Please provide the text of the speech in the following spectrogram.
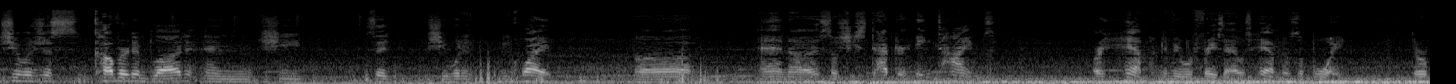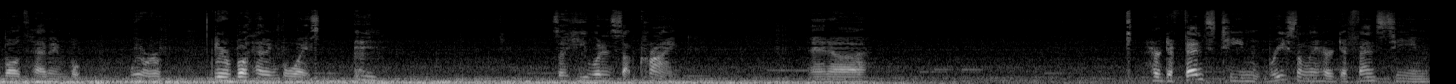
she was just covered in blood, and she said she wouldn't be quiet. Uh, and uh, so she stabbed her eight times or him. Let me rephrase that. It was him. It was a boy. They were both having. Bo- we were we were both having boys. so he wouldn't stop crying, and uh, her defense team recently. Her defense team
